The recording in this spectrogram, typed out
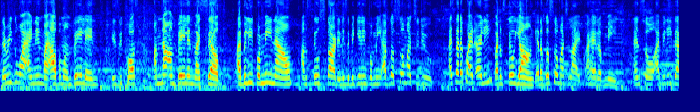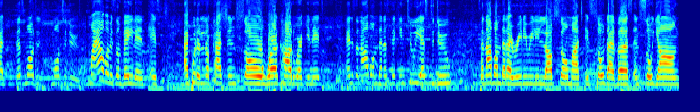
The reason why I named my album Unveiling is because I'm now unveiling myself. I believe for me now, I'm still starting. It's the beginning for me. I've got so much to do. I started quite early, but I'm still young and I've got so much life ahead of me. And so I believe that there's more to, more to do. My album is Unveiling. It's, I put a lot of passion, soul, work, hard work in it. And it's an album that has taken two years to do. It's an album that I really, really love so much. It's so diverse and so young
